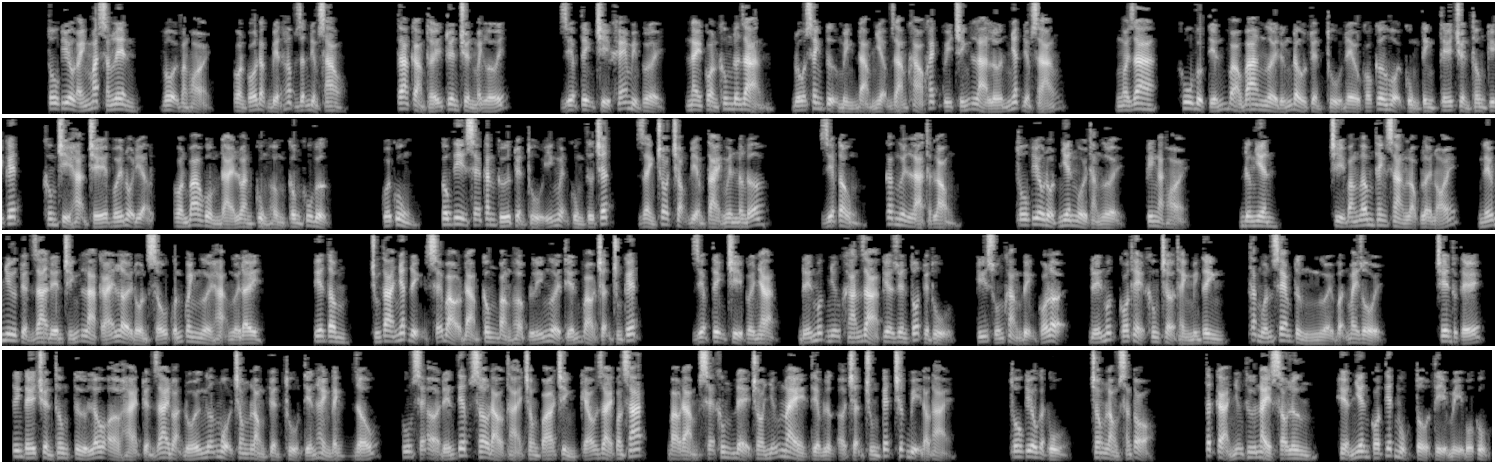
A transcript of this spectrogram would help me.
Tô tiêu ánh mắt sáng lên, vội vàng hỏi, còn có đặc biệt hấp dẫn điểm sao? Ta cảm thấy tuyên truyền mạnh lưới. Diệp tịnh chỉ khẽ mỉm cười, này còn không đơn giản, đỗ xanh tự mình đảm nhiệm giám khảo khách quý chính là lớn nhất điểm sáng. Ngoài ra khu vực tiến vào ba người đứng đầu tuyển thủ đều có cơ hội cùng tinh tế truyền thông ký kết, không chỉ hạn chế với nội địa, còn bao gồm đài loan cùng hồng kông khu vực. Cuối cùng, công ty sẽ căn cứ tuyển thủ ý nguyện cùng tư chất, dành cho trọng điểm tài nguyên nâng đỡ. Diệp tổng, các ngươi là thật lòng. Tokyo đột nhiên ngồi thẳng người, kinh ngạc hỏi. Đương nhiên. Chỉ bằng âm thanh sàng lọc lời nói, nếu như tuyển ra đến chính là cái lời đồn xấu quấn quanh người hạ người đây. Yên tâm, chúng ta nhất định sẽ bảo đảm công bằng hợp lý người tiến vào trận chung kết. Diệp tịnh chỉ cười nhạt, đến mức những khán giả kia duyên tốt tuyển thủ, ký xuống khẳng định có lợi đến mức có thể không trở thành minh tinh thắc muốn xem từng người vận may rồi. Trên thực tế, tinh tế truyền thông từ lâu ở hải tuyển giai đoạn đối ngưỡng mộ trong lòng tuyển thủ tiến hành đánh dấu, cũng sẽ ở đến tiếp sau đào thải trong quá trình kéo dài quan sát, bảo đảm sẽ không để cho những này tiềm lực ở trận chung kết trước bị đào thải. Tokyo gật ngủ trong lòng sáng tỏ. Tất cả những thứ này sau lưng, hiển nhiên có tiết mục tổ tỉ mỉ bố cục.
